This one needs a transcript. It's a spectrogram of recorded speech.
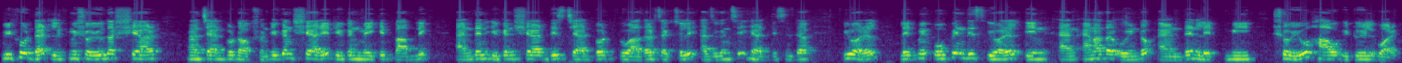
before that let me show you the share uh, chatbot option. You can share it you can make it public and then you can share this chatbot to others actually. As you can see here this is the url. Let me open this url in an another window and then let me show you how it will work.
